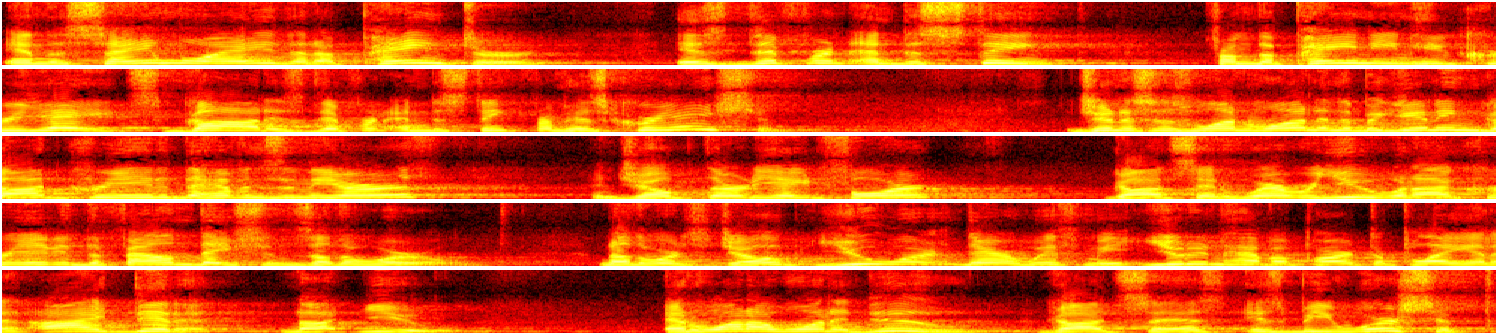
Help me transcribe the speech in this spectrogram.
In the same way that a painter is different and distinct From the painting he creates, God is different and distinct from his creation. Genesis 1 1, in the beginning, God created the heavens and the earth. And Job 38 4, God said, Where were you when I created the foundations of the world? In other words, Job, you weren't there with me. You didn't have a part to play in it. I did it, not you. And what I want to do, God says, is be worshiped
